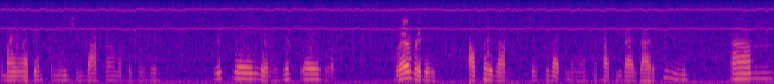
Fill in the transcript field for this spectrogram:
in my like information box. I don't know if it's over this way or this way, but wherever it is, I'll put it up just so that, you know, I can help you guys out if you need. Um,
